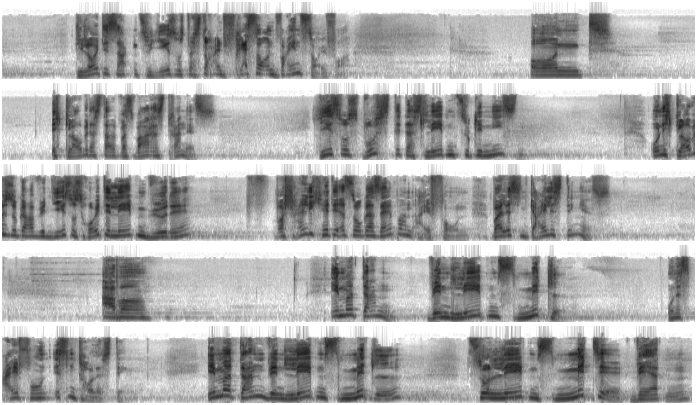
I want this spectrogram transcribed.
Die Leute sagten zu Jesus, das ist doch ein Fresser und Weinsäufer. Und ich glaube, dass da was Wahres dran ist. Jesus wusste das Leben zu genießen. Und ich glaube sogar, wenn Jesus heute leben würde, wahrscheinlich hätte er sogar selber ein iPhone, weil es ein geiles Ding ist. Aber immer dann, wenn Lebensmittel, und das iPhone ist ein tolles Ding, immer dann, wenn Lebensmittel zur Lebensmitte werden,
